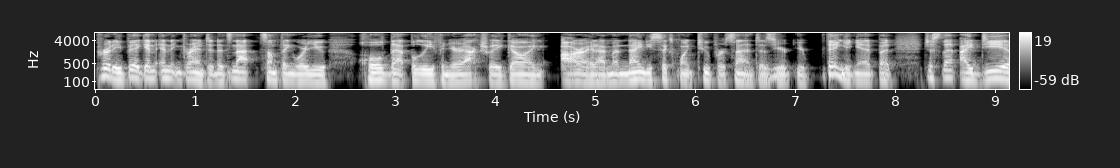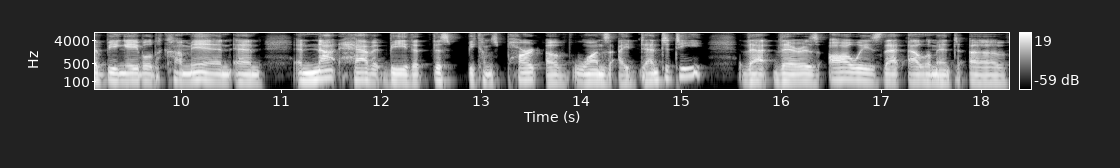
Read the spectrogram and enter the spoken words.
pretty big, and, and granted, it's not something where you hold that belief and you're actually going, all right, I'm a 96.2% as you're, you're thinking it, but just that idea of being able to come in and, and not have it be that this becomes part of one's identity, that there is always that element of,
